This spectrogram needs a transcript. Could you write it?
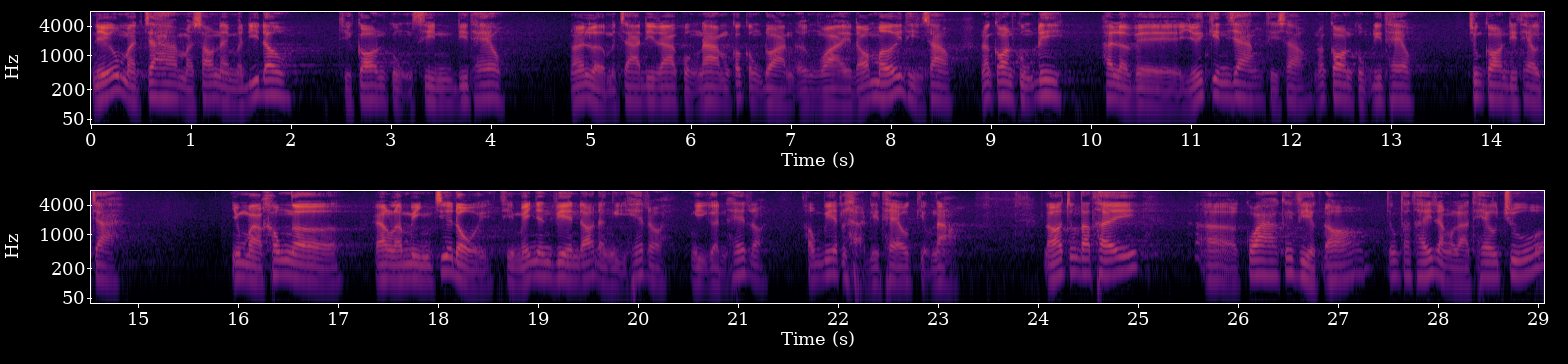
nếu mà cha mà sau này mà đi đâu thì con cũng xin đi theo. Nói lỡ mà cha đi ra quảng nam có cộng đoàn ở ngoài đó mới thì sao? Nó con cũng đi. Hay là về dưới kiên giang thì sao? Nó con cũng đi theo. Chúng con đi theo cha nhưng mà không ngờ rằng là mình chưa đổi thì mấy nhân viên đó đã nghỉ hết rồi nghỉ gần hết rồi. Không biết là đi theo kiểu nào. Đó chúng ta thấy à, qua cái việc đó chúng ta thấy rằng là theo chúa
